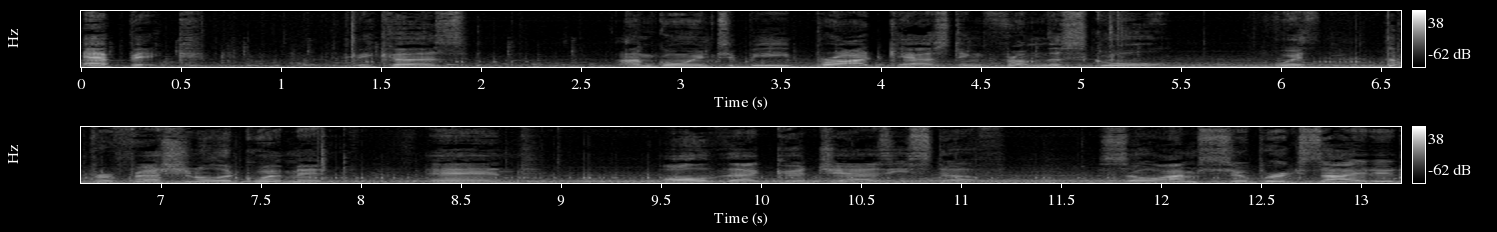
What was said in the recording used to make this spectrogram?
epic because I'm going to be broadcasting from the school with the professional equipment and all of that good jazzy stuff. So I'm super excited.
